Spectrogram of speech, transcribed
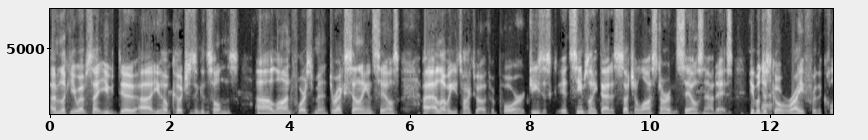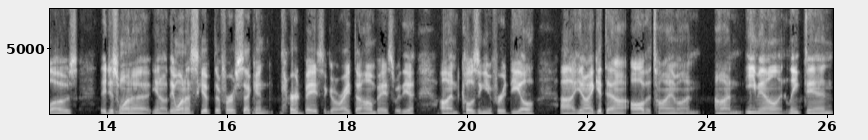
I'm looking at your website. You do. Uh, you help coaches and consultants, uh, law enforcement, direct selling, and sales. I, I love what you talked about with rapport. Jesus, it seems like that is such a lost art in sales nowadays. People just go right for the close. They just want to, you know, they want to skip the first, second, third base and go right to home base with you on closing you for a deal. Uh, you know, I get that all the time on on email and LinkedIn.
